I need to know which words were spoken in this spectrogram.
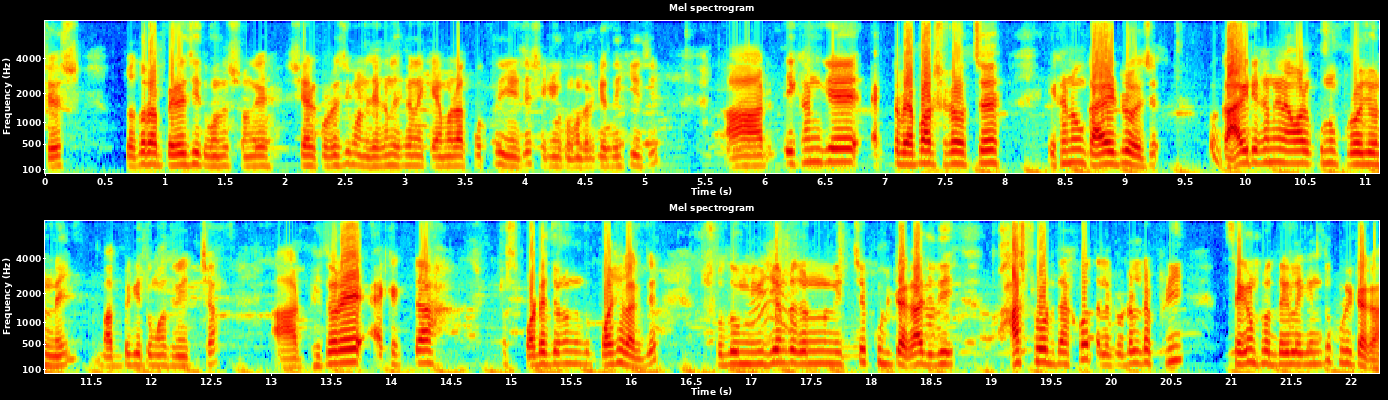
শেষ। যতটা পেরেছি তোমাদের সঙ্গে শেয়ার করেছি মানে যেখানে যেখানে ক্যামেরা করতে দিয়েছে সেগুলো তোমাদেরকে দেখিয়েছি। আর এখানকে একটা ব্যাপার, সেটা হচ্ছে এখানেও গাইড রয়েছে। গাইড এখানে নেওয়ার কোনো প্রয়োজন নেই ভাববে কি তোমাদের ইচ্ছা। আর ভিতরে এক একটা স্পটের জন্য কিন্তু পয়সা লাগছে। শুধু মিউজিয়ামটার জন্য নিচ্ছে কুড়ি টাকা। যদি ফার্স্ট ফ্লোর দেখো, তাহলে টোটালটা ফ্রি সেকেন্ড ফ্লোর দেখলে কিন্তু কুড়ি টাকা।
